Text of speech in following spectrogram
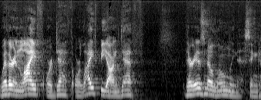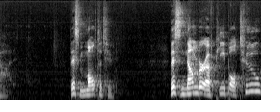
Whether in life or death or life beyond death, there is no loneliness in God. This multitude, this number of people, too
